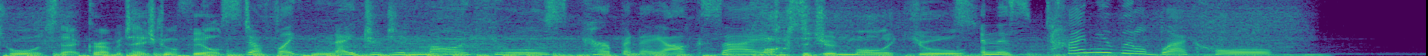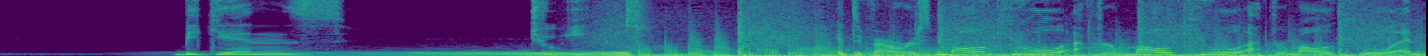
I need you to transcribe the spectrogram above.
towards that gravitational field. Stuff like nitrogen molecules, carbon dioxide, Oxygen molecules. and this tiny little black hole begins to eat. It devours molecule after molecule after molecule, and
